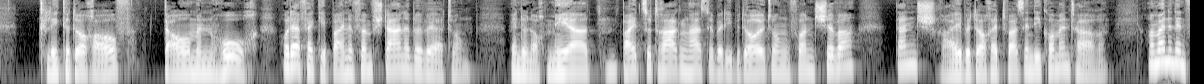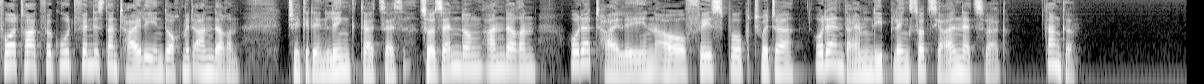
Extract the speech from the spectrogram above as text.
klicke doch auf Daumen hoch oder vergib eine 5-Sterne-Bewertung. Wenn du noch mehr beizutragen hast über die Bedeutung von Shiva, dann schreibe doch etwas in die Kommentare. Und wenn du den Vortrag für gut findest, dann teile ihn doch mit anderen. Schicke den Link zur Sendung anderen oder teile ihn auf Facebook, Twitter oder in deinem Lieblingssozialen Netzwerk. Danke.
